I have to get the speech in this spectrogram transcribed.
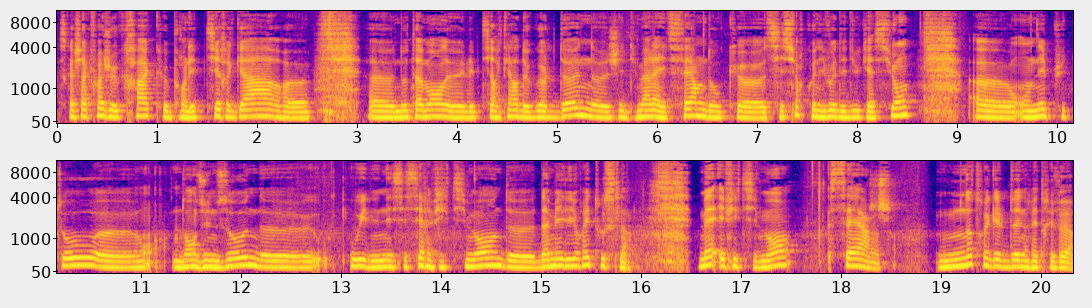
Parce qu'à chaque fois je craque pour les petits regards euh, notamment les petits regards de golden. J'ai du mal à être ferme. Donc c'est sûr qu'au niveau d'éducation euh, on est plutôt euh, dans une zone euh, où il est nécessaire effectivement d'améliorer tout cela. Mais effectivement, Serge, notre Golden Retriever,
